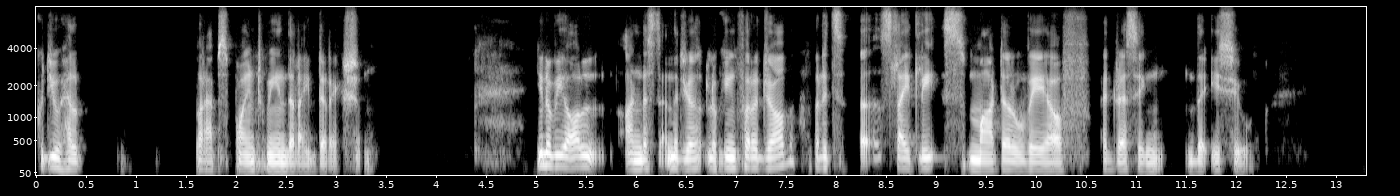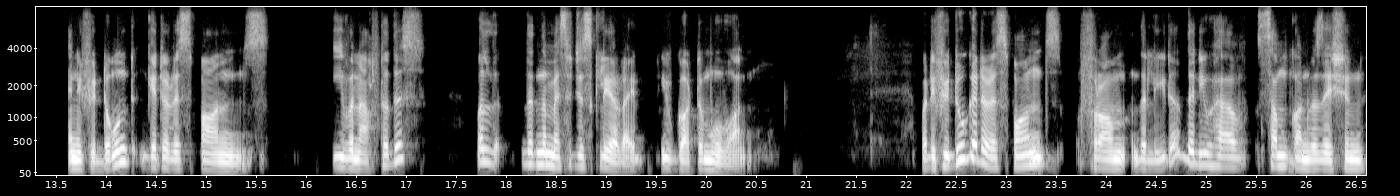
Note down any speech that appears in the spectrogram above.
Could you help perhaps point me in the right direction? You know, we all understand that you're looking for a job, but it's a slightly smarter way of addressing the issue. And if you don't get a response even after this, well, then the message is clear, right? You've got to move on. But if you do get a response from the leader, then you have some conversation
